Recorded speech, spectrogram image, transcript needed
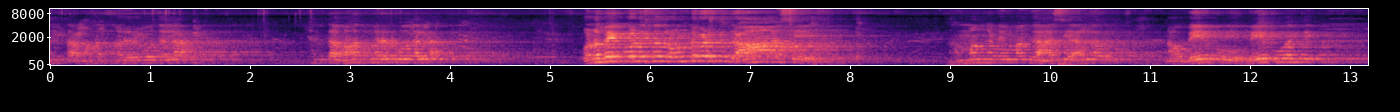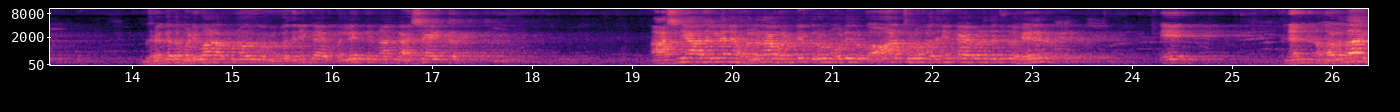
ಎಂಥ ಅಂತ ಮಹಾತ್ಮರು ಇರ್ಬೋದಲ್ಲ? ಉಣಬೇಕು ಅನಿಸ್ತಂದ್ರೆ ಉಂಡು ಬಿಡ್ತಿದ್ರು ಆಸೆ. ನಮ್ಮಂಗ ನಿಮ್ಮಂಗ ಆಸೆ ಅಲ್ಲ ನಾವು ಬೇಕು ಬೇಕು ಅಂತ ಗರಗದ ಮಡಿವಾಳಪ್ಪನವ್ರಿಗೆ ಒಮ್ಮೆ ಬದನೆಕಾಯಿ ಪಲ್ಯ ತಿನ್ನಂಗ ಆಸೆ ಆಯ್ತದ. ಆಸೆ ಆದ್ಮೇಲೆ ಹೊಲದಾಗ ಹೊಂಟಿದ್ರು ನೋಡಿದ್ರು ಬಹಳ ಚಲೋ ಬದನೆಕಾಯಿ ಬೆಳೆದಿತ್ತು ಹೇಳಿದ್ರು. ಏ, ನನ್ನ ಹೊಲದಾಗ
